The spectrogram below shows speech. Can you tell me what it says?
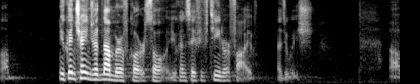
Um, you can change that number, of course, so you can say 15 or 5, as you wish. Uh,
